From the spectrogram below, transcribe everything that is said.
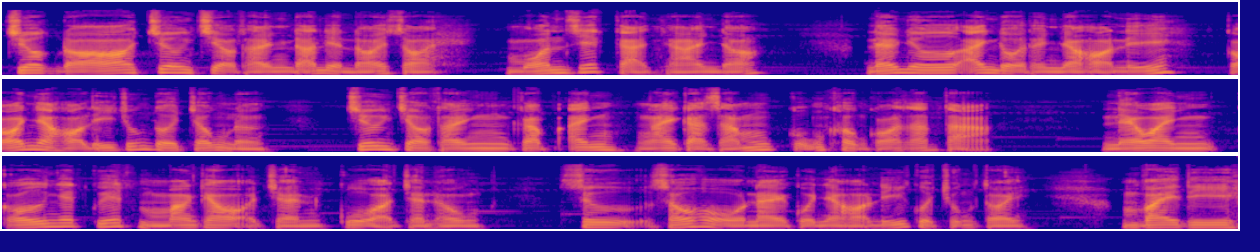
Trước đó, Trương Triệu Thành đã liền nói rồi, muốn giết cả nhà anh đó. Nếu như anh đổi thành nhà họ Lý, có nhà họ Lý chúng tôi chống lưng, Trương Triều Thành gặp anh ngay cả dám cũng không có dám tạ. Nếu anh có nhất quyết mang theo họ Trần của Trần Hùng, sự xấu hổ này của nhà họ Lý của chúng tôi, vậy thì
